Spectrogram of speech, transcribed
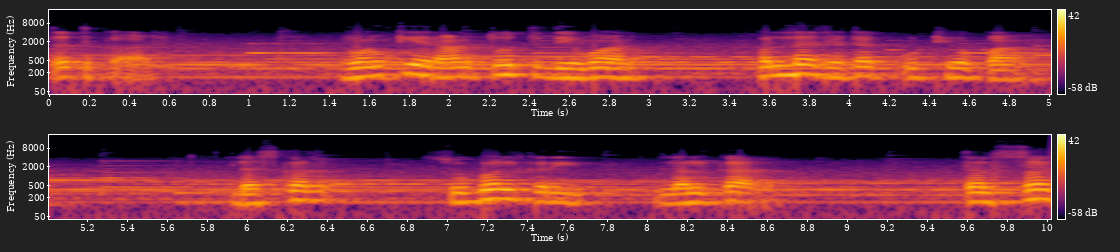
તત્કાળ. વંકે રાણતૂત દેવાણ, પલ્લા ઝટક ઉઠ્યો પાણ. લશ્કર સુબલ કરી લલકાર, તલસજ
